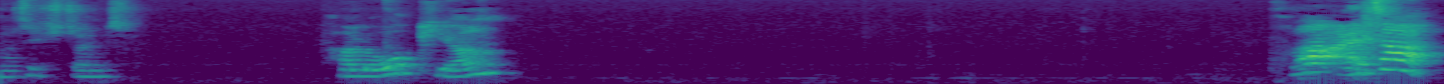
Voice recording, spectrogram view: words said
Was ich denn? Hallo, Kian? Bruder, Alter!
